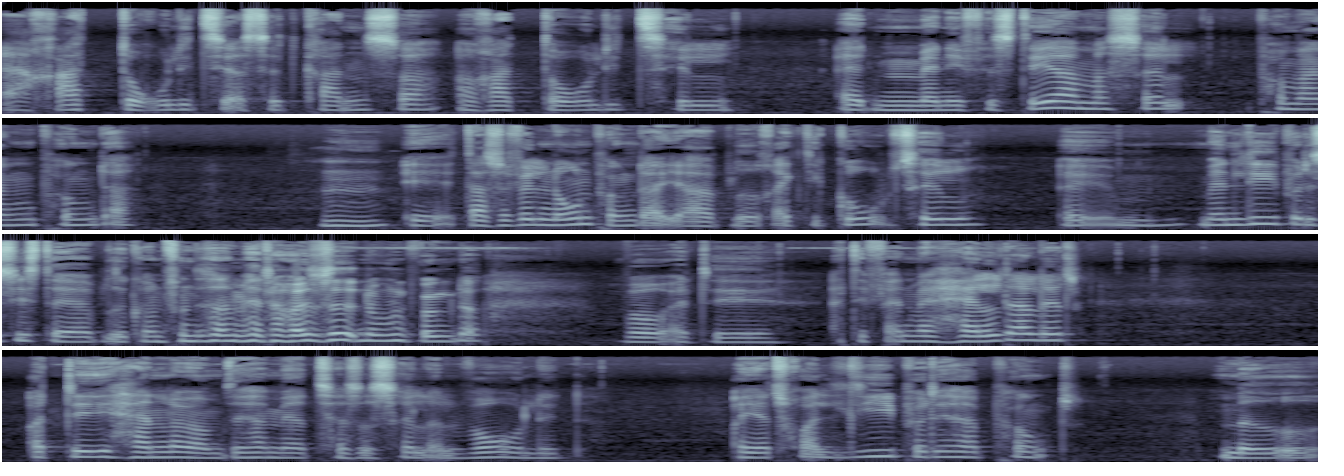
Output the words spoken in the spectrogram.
er ret dårlig til at sætte grænser og ret dårlig til at manifestere mig selv på mange punkter. Mm. Øh, der er selvfølgelig nogle punkter, jeg er blevet rigtig god til, øh, men lige på det sidste er jeg blevet konfronteret med, at der også er nogle punkter, hvor at, øh, at det fandme halter lidt. Og det handler jo om det her med at tage sig selv alvorligt. Og jeg tror lige på det her punkt med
